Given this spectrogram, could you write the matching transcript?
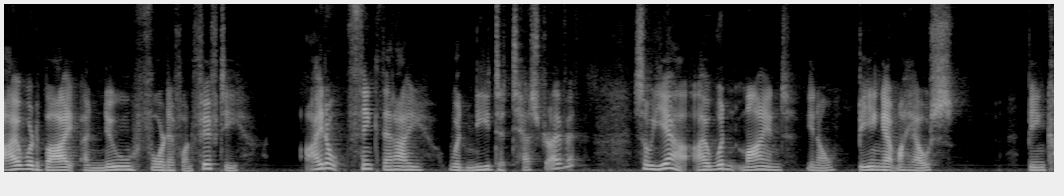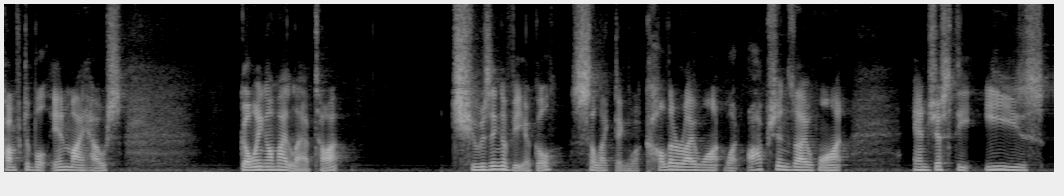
I were to buy a new Ford F 150, I don't think that I would need to test drive it. So, yeah, I wouldn't mind, you know, being at my house, being comfortable in my house, going on my laptop, choosing a vehicle, selecting what color I want, what options I want, and just the ease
